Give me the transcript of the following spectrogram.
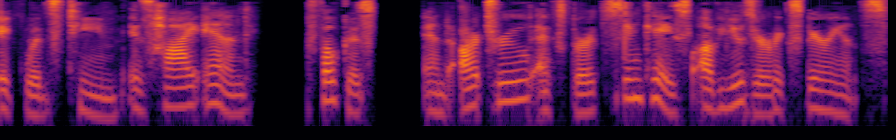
Ecwid's team is high-end, focused, and are true experts in case of user experience.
